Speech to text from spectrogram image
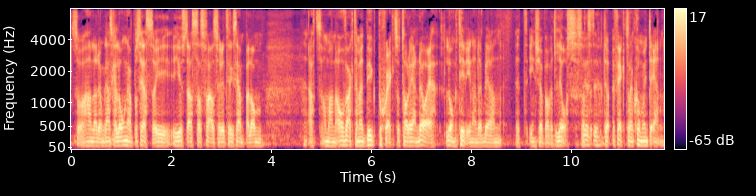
så handlar det om ganska långa processer. I, i just Assas fall så är det till exempel om att om man avvaktar med ett byggprojekt så tar det ändå lång tid innan det blir en, ett inköp av ett lås. Så effekterna kommer inte än.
